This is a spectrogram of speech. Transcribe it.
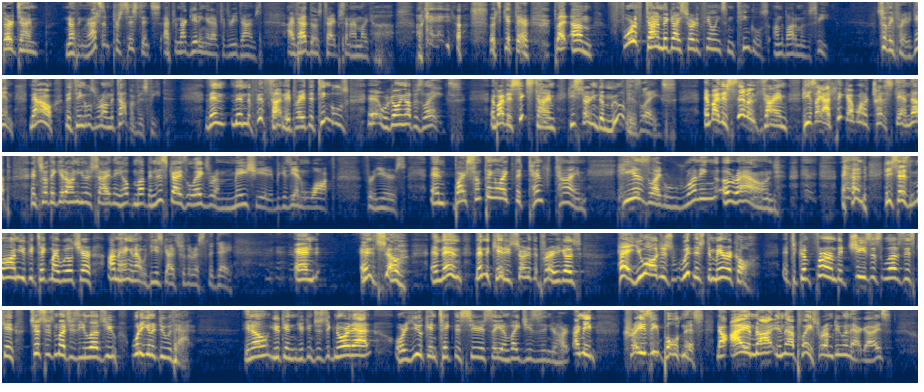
Third time, nothing. That's some persistence after not getting it after three times. I've had those types, and I'm like, oh, okay, let's get there. But um, fourth time, the guy started feeling some tingles on the bottom of his feet. So they prayed again. Now the tingles were on the top of his feet. Then, then the fifth time they prayed, the tingles uh, were going up his legs. And by the sixth time, he's starting to move his legs. And by the seventh time, he's like, I think I want to try to stand up. And so they get on either side and they help him up. And this guy's legs were emaciated because he hadn't walked for years. And by something like the 10th time, he is like running around. And he says, Mom, you can take my wheelchair. I'm hanging out with these guys for the rest of the day. and and so, and then then the kid who started the prayer, he goes, Hey, you all just witnessed a miracle and to confirm that Jesus loves this kid just as much as he loves you. What are you to do with that? You know, you can you can just ignore that, or you can take this seriously and invite Jesus in your heart. I mean, crazy boldness. Now, I am not in that place where I'm doing that, guys,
